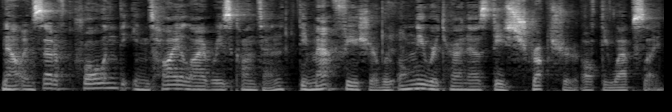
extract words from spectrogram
Now, instead of crawling the entire library's content, the map feature will only return us the structure of the website,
